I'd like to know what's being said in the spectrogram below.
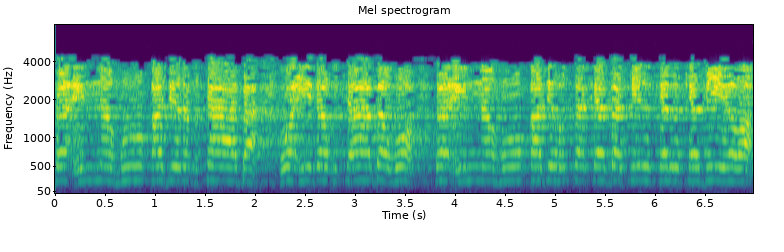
فإنه قد اغتاب وإذا اغتابه فإنه قد ارتكب تلك الكبيرة.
